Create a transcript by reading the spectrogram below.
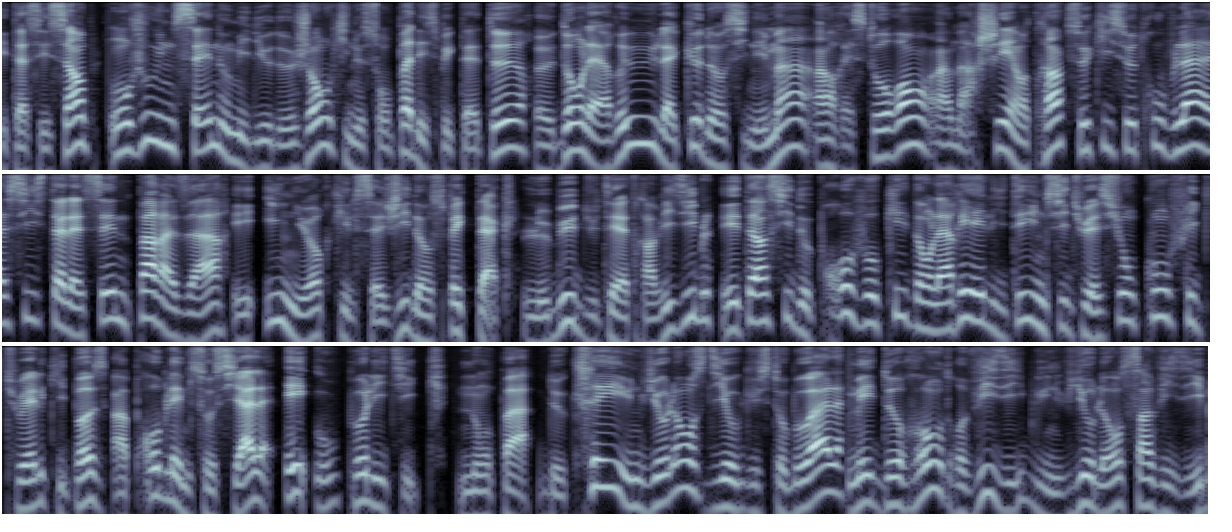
est assez simple, on joue une scène au milieu de gens qui ne sont pas des spectateurs, euh, dans la rue, la queue d'un cinéma, un restaurant, un marché, un train, ceux qui se trouvent là assistent à la scène par hasard et ignorent qu'il s'agit d'un spectacle. Le but du théâtre invisible est ainsi de provoquer dans la réalité une situation conflictuelle qui pose un problème social et ou politique. Non pas de créer une violence, dit Augusto Boal, mais de rendre visible une violence invisible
